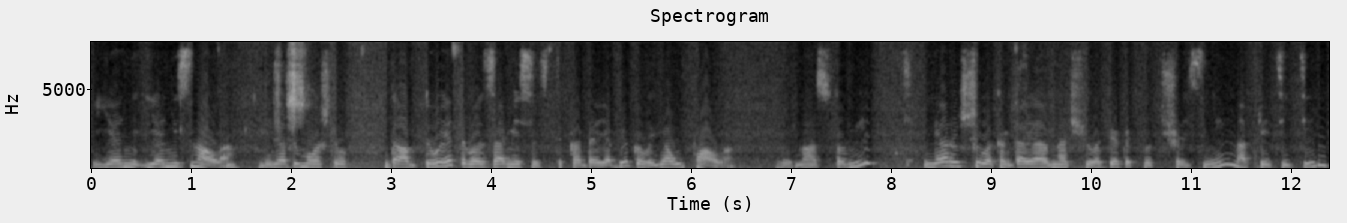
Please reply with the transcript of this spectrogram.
Я, я не знала. Ужас. Я думала, что да, до этого за месяц, когда я бегала, я упала на 100 миль. Я решила, когда я начала бегать вот 6 дней, на третий день,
